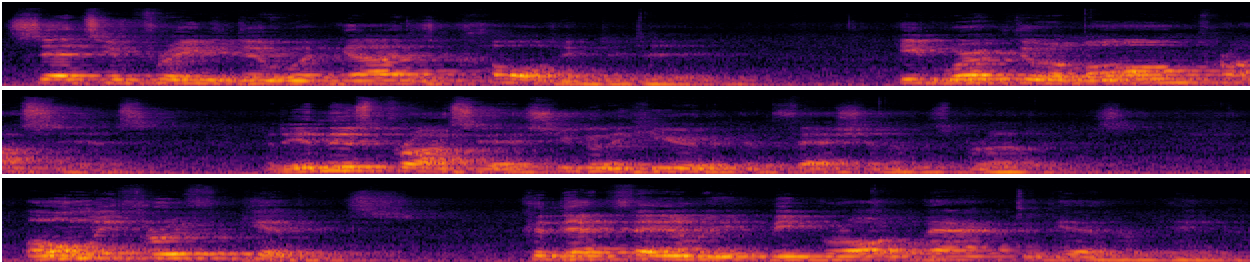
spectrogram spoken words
Sets him free to do what God has called him to do. He'd worked through a long process, but in this process, you're going to hear the confession of his brothers. Only through forgiveness could that family be brought back together again.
